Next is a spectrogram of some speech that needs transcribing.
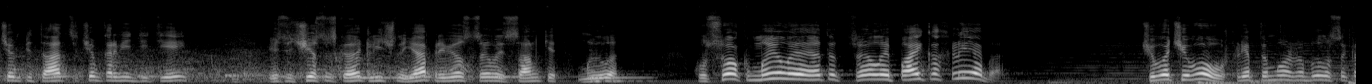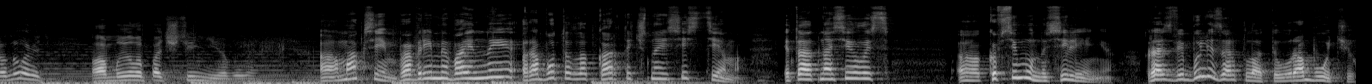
чем питаться, чем кормить детей? Если честно сказать, лично я привез целые санки мыла. Кусок мыла – это целая пайка хлеба. Чего-чего, уж хлеб-то можно было сэкономить, а мыла почти не было. А, Максим, во время войны работала карточная система. Это относилось э, ко всему населению. Разве были зарплаты у рабочих,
